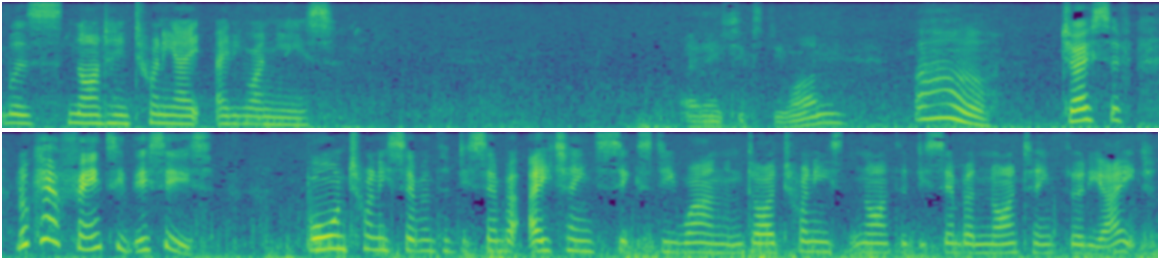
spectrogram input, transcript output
was 1928, 81 years. 1861. Oh, Joseph. Look how fancy this is. Born 27th of December 1861 and died 29th of December 1938.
